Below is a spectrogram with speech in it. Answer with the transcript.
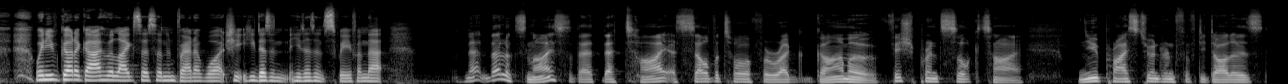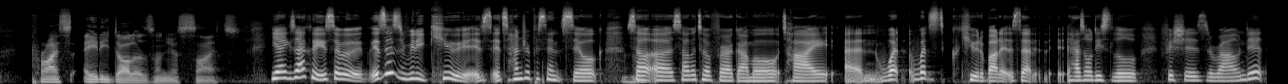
when you've got a guy who likes a certain brand of watch, he, he doesn't he doesn't sway from that. That that looks nice. That that tie, a Salvatore Ferragamo fish print silk tie, new price two hundred and fifty dollars. Price eighty dollars on your site. Yeah, exactly. So this is really cute. It's it's hundred percent silk. Sal, uh, Salvatore Ferragamo tie, and what what's cute about it is that it has all these little fishes around it.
